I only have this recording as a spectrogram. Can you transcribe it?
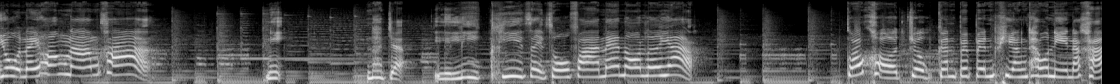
อยู่ในห้องน้ำค่ะ นี่ น่าจะลิลลี่คลี่ใส่โซฟาแน่นอนเลยอะก็ขอจบกันไปเป็นเพียงเท่านี้นะคะ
